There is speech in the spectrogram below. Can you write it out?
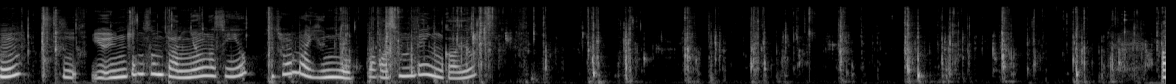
응? 유, 윤종 선배 안녕하세요? 설마 윤희 오빠가 선배인가요? 아,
